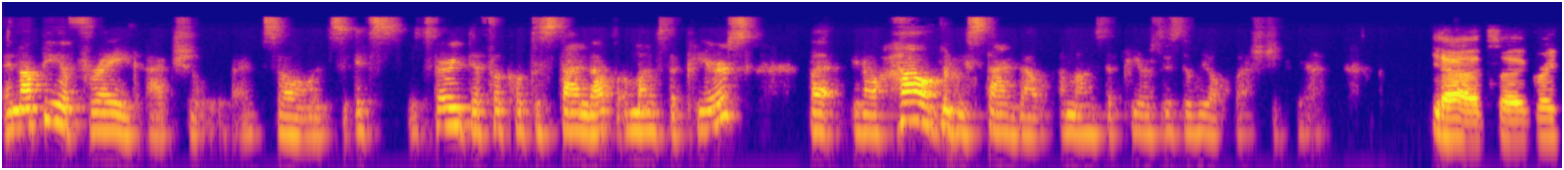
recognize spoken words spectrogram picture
and not being afraid actually, right? So it's, it's, it's very difficult to stand up amongst the peers but you know, how do we stand out amongst the peers is the real question here. Yeah, it's a great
